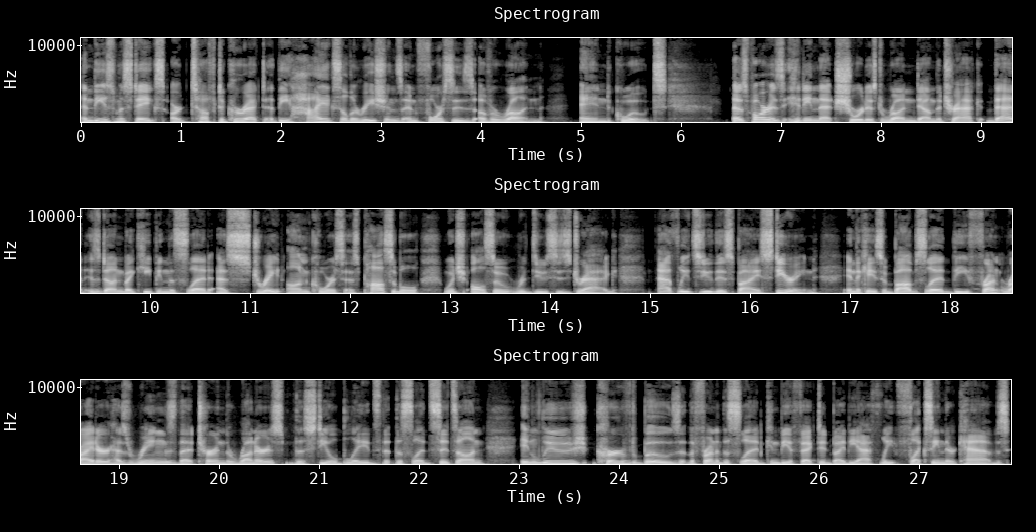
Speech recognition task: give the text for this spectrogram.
And these mistakes are tough to correct at the high accelerations and forces of a run. End quote. As far as hitting that shortest run down the track, that is done by keeping the sled as straight on course as possible, which also reduces drag. Athletes do this by steering. In the case of bobsled, the front rider has rings that turn the runners, the steel blades that the sled sits on. In luge, curved bows at the front of the sled can be affected by the athlete flexing their calves.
